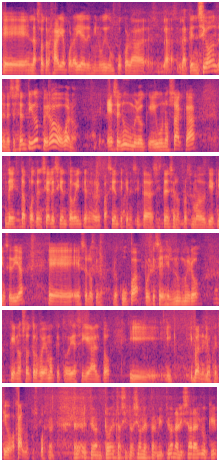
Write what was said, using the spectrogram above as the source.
Eh, en las otras áreas por ahí ha disminuido un poco la, la, tensión en ese sentido, pero bueno, ese número que uno saca de estas potenciales 120 pacientes que necesitan asistencia en los próximos 10-15 días, eh, eso es lo que nos preocupa, porque ese es el número que nosotros vemos que todavía sigue alto y, bueno, el objetivo es bajarlo, por supuesto. Eh, Esteban, toda esta situación les permitió analizar algo que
